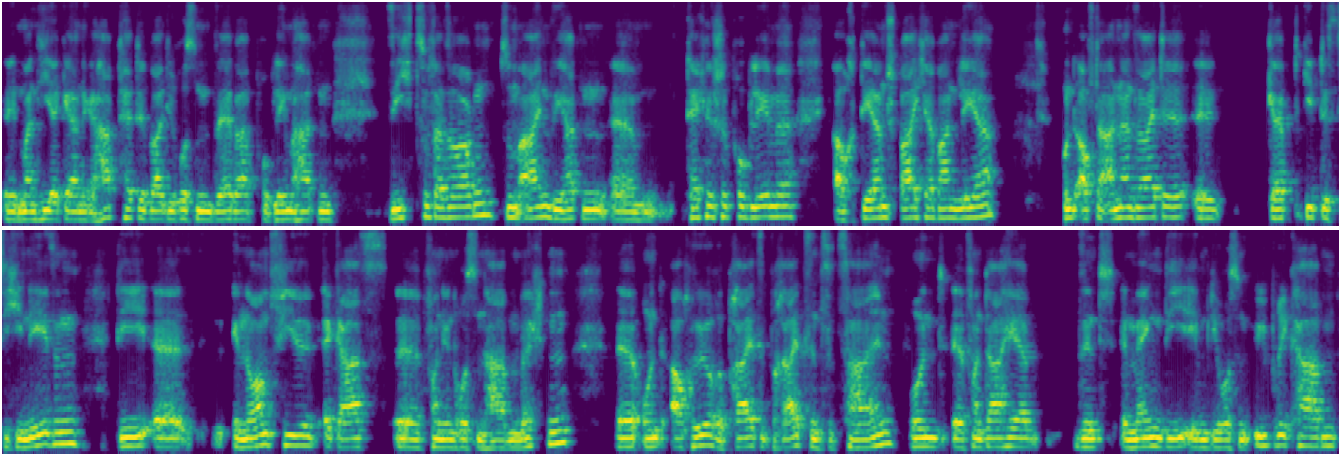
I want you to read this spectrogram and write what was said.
äh, man hier gerne gehabt hätte, weil die Russen selber Probleme hatten, sich zu versorgen. Zum einen, sie hatten ähm, technische Probleme, auch deren Speicher waren leer. Und auf der anderen Seite äh, gibt, gibt es die Chinesen, die äh, enorm viel Gas äh, von den Russen haben möchten äh, und auch höhere Preise bereit sind zu zahlen. Und äh, von daher sind Mengen, die eben die Russen übrig haben,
